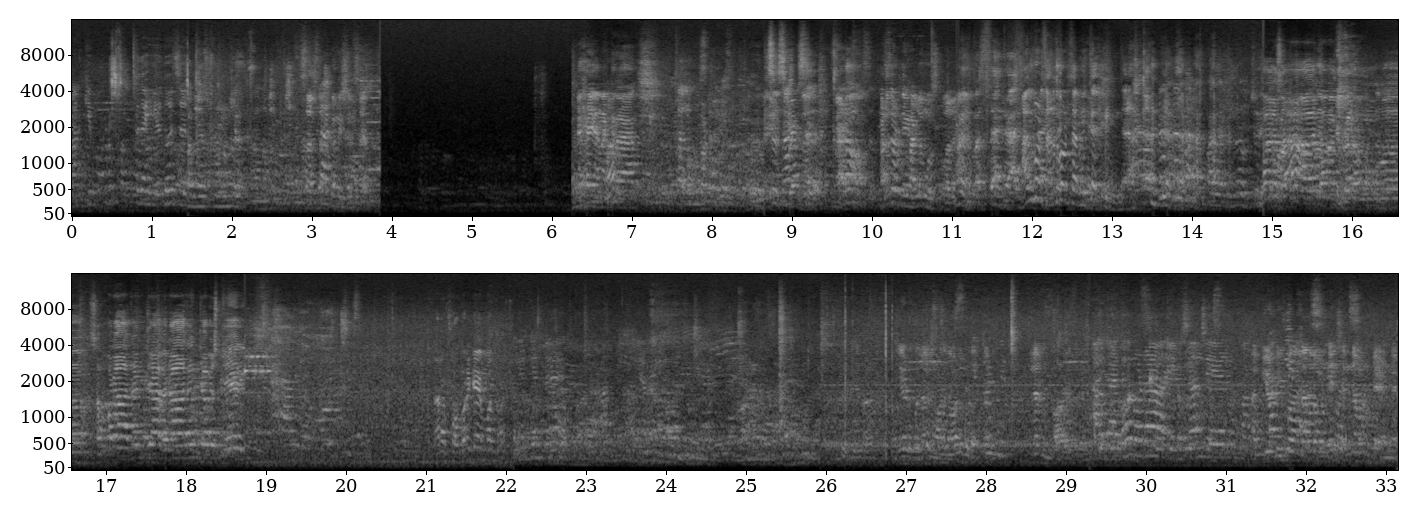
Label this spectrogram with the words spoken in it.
మనకి ఇప్పుడు కొత్తగా ఏదో సార్ కళ్ళు మూసుకోవాలి అది కూడా సార్ అది కూడా సార్ సంప్రాజం చ విరాజం చ విష్ణేరి అరే కొబ్బరికాయ ఏమన్నా బ్యూటీ పార్లర్లో చిన్న ఉంటాయండి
